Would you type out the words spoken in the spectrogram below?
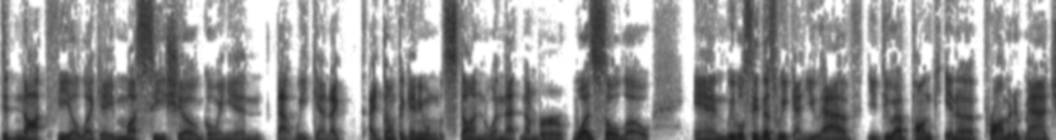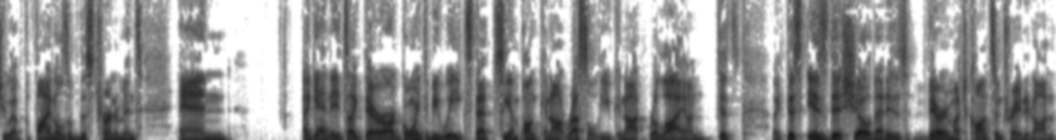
did not feel like a must see show going in that weekend. I I don't think anyone was stunned when that number was so low. And we will see this weekend. You have you do have Punk in a prominent match. You have the finals of this tournament, and again, it's like there are going to be weeks that CM Punk cannot wrestle. You cannot rely on this. Like this is this show that is very much concentrated on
